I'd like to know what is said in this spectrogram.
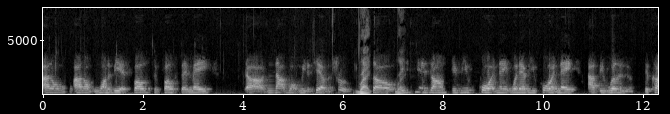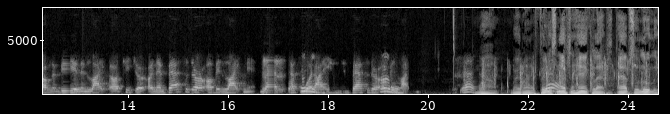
I don't, I don't want to be exposed to folks that may uh, not want me to tell the truth. Right. So Right. it depends on if you coordinate whatever you coordinate. I'd be willing to, to come to be an enlight, uh, teacher, an ambassador of enlightenment. That's that's what I am, ambassador of Mm. enlightenment. Yeah. Wow. Right on. Finger snaps and hand claps. Absolutely.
